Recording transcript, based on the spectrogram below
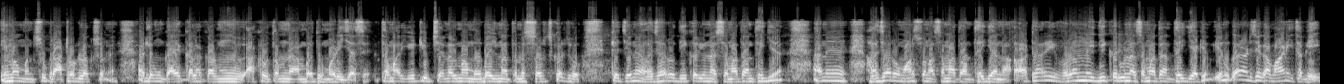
એમાં મનસુખ રાઠોડ લખશો ને એટલે હું ગાયક કલાકાર હું આખું તમને આમ બધું મળી જશે. તમારી યુટ્યુબ ચેનલમાં મોબાઈલમાં તમે સર્ચ કરજો કે જેને હજારો દીકરીઓના સમાધાન થઈ ગયા અને હજારો માણસોના સમાધાન થઈ ગયા અઢારે વર્ણની દીકરીઓના સમાધાન થઈ ગયા. કેમ એનું કારણ છે કે વાણી થકી.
